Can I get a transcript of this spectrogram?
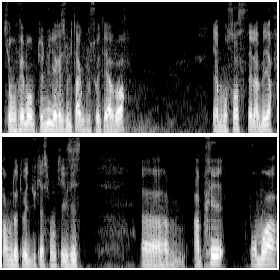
qui ont vraiment obtenu les résultats que vous souhaitez avoir. Et à mon sens, c'est la meilleure forme d'auto-éducation qui existe. Euh, après, pour moi,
